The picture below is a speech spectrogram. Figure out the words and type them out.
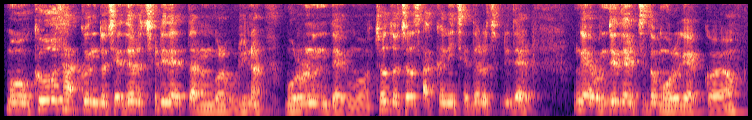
뭐그 사건도 제대로 처리됐다는 걸 우리는 모르는데 뭐 저도 저 사건이 제대로 처리될 게 언제 될지도 모르겠고요.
